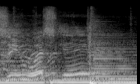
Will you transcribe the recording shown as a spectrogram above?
Tennessee whiskey.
